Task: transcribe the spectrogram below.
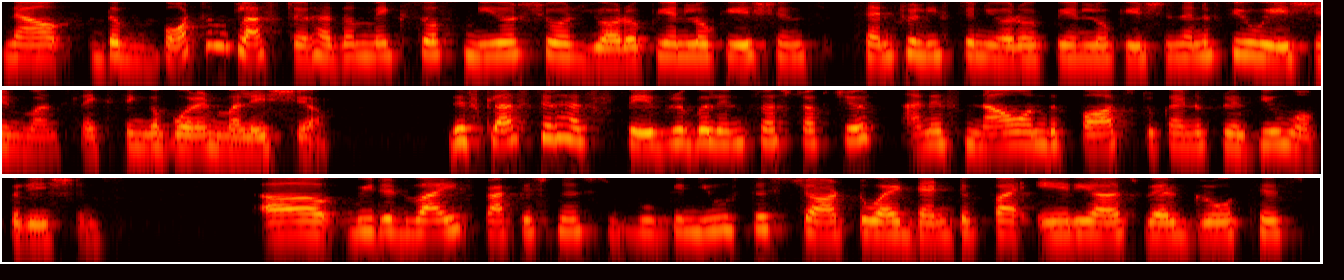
Now, the bottom cluster has a mix of nearshore European locations, Central Eastern European locations, and a few Asian ones like Singapore and Malaysia. This cluster has favorable infrastructure and is now on the path to kind of resume operations. Uh, we'd advise practitioners who can use this chart to identify areas where growth is,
